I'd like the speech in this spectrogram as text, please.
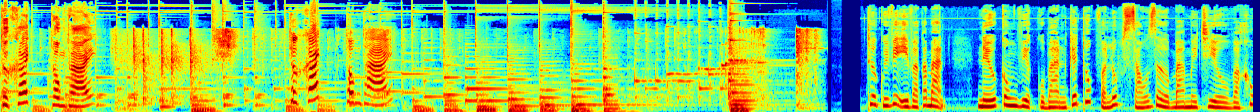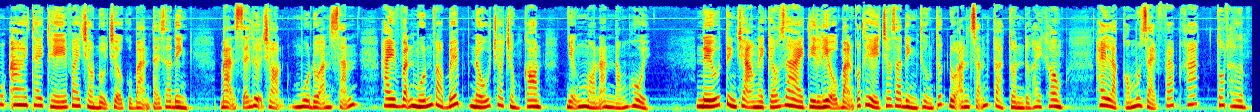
Thực khách thông thái Thực khách thông thái Thưa quý vị và các bạn, nếu công việc của bạn kết thúc vào lúc 6 giờ 30 chiều và không ai thay thế vai trò nội trợ của bạn tại gia đình, bạn sẽ lựa chọn mua đồ ăn sẵn hay vẫn muốn vào bếp nấu cho chồng con những món ăn nóng hổi. Nếu tình trạng này kéo dài thì liệu bạn có thể cho gia đình thưởng thức đồ ăn sẵn cả tuần được hay không? Hay là có một giải pháp khác tốt hơn?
